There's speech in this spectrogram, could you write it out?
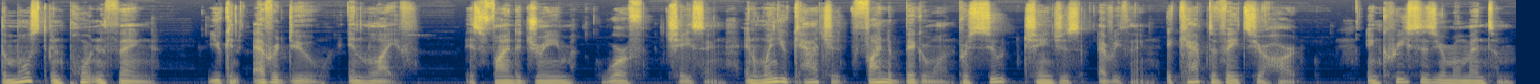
The most important thing you can ever do in life is find a dream worth chasing. And when you catch it, find a bigger one. Pursuit changes everything. It captivates your heart, increases your momentum,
